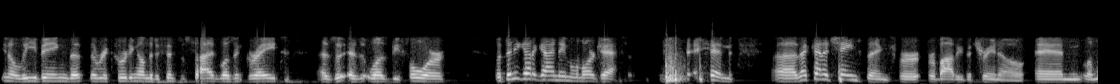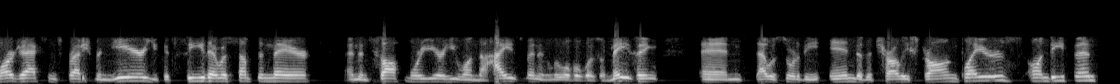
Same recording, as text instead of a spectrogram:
you know, leaving. The, the recruiting on the defensive side wasn't great as as it was before. But then he got a guy named Lamar Jackson, and uh, that kind of changed things for for Bobby Petrino. And Lamar Jackson's freshman year, you could see there was something there. And then sophomore year, he won the Heisman, and Louisville was amazing. And that was sort of the end of the Charlie Strong players on defense.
